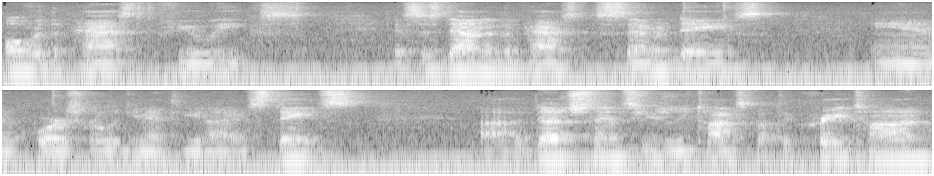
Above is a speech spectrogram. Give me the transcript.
over the past few weeks. This is down in the past seven days and of course we're looking at the United States. Uh, Dutchsinse usually talks about the craton,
